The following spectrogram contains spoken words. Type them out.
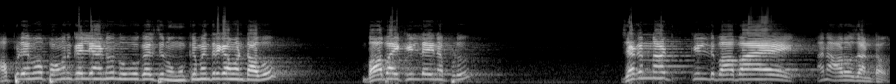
అప్పుడేమో పవన్ కళ్యాణ్ నువ్వు కలిసి నువ్వు ముఖ్యమంత్రిగా ఉంటావు. బాబాయ్ కిల్డ్ అయినప్పుడు జగన్నాథ్ కిల్డ్ బాబాయ్ అని ఆ రోజు అంటావు.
